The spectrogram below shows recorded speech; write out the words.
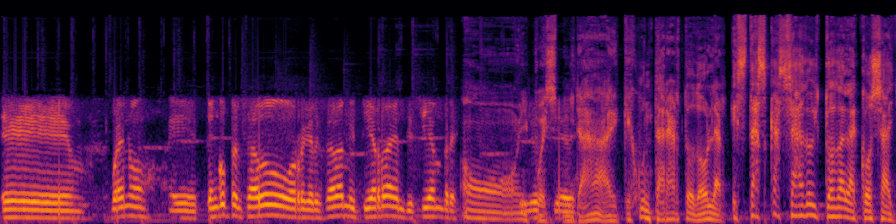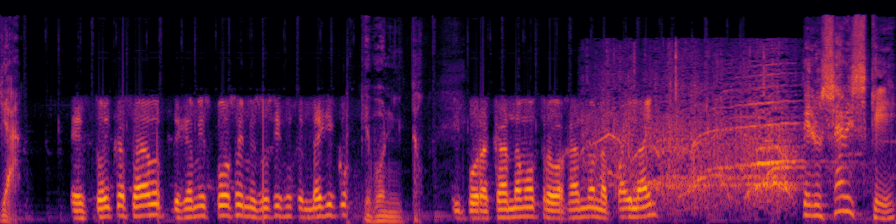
Eh, bueno, eh, tengo pensado regresar a mi tierra en diciembre. Si Dios pues quiere. mira, hay que juntar harto dólar. ¿Estás casado y toda la cosa ya? Estoy casado, dejé a mi esposa y mis dos hijos en México. Qué bonito. Y por acá andamos trabajando en la pipeline. Pero ¿sabes qué?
